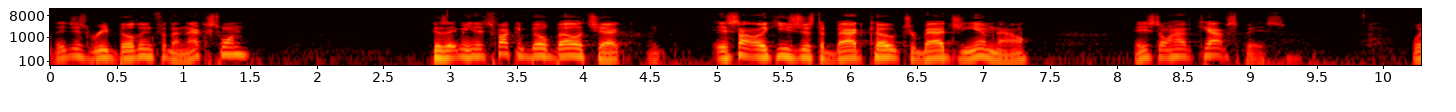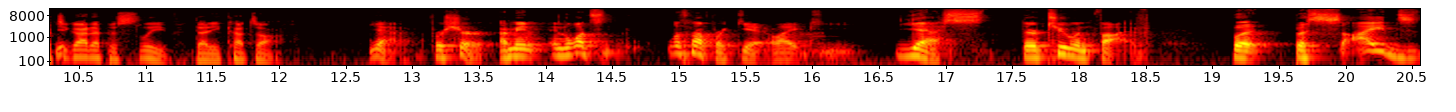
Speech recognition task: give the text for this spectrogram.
they just rebuilding for the next one. Because I mean, it's fucking Bill Belichick. Like, it's not like he's just a bad coach or bad GM now. They just don't have cap space. What's he got up his sleeve that he cuts off? Yeah, for sure. I mean, and let's let's not forget, like, yes, they're two and five, but besides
